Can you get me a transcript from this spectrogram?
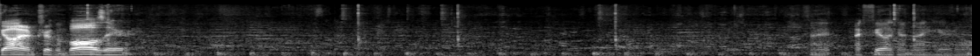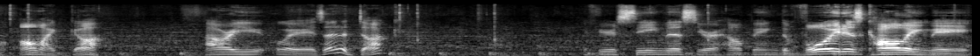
God, I'm tripping balls here. I, I feel like I'm not here at all. Oh my god. How are you? Wait, is that a duck? If you're seeing this, you're helping. The void is calling me.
